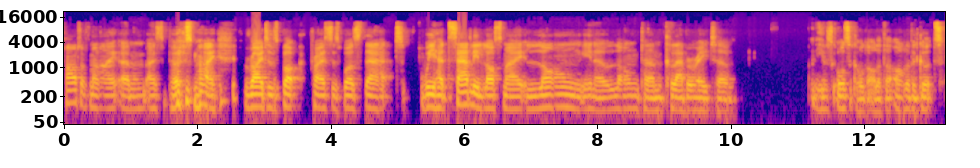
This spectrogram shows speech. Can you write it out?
part of my, um, I suppose, my writer's block crisis was that we had sadly lost my long, you know, long-term collaborator he was also called Oliver Oliver Goods,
